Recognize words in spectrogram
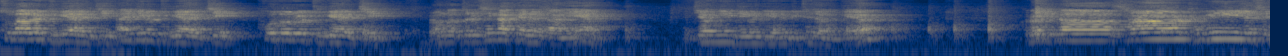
수박을 두 개 할지 딸기를 두 개 할지 포도를 두 개 할지 그런 것들을 생각해야 될 거 아니에요. 기억님 니을 뒤에는 밑에 적을게요. 그러니까 사 커뮤니케이션 3,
